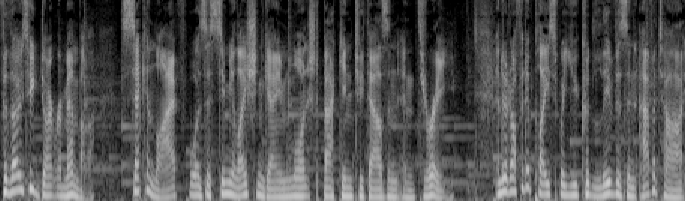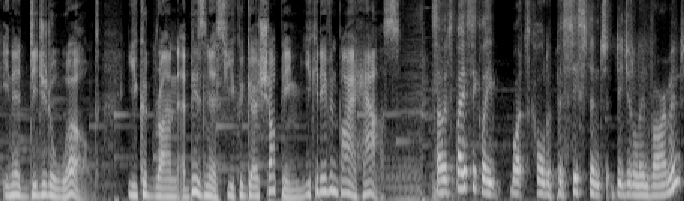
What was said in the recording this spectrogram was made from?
For those who don't remember, Second Life was a simulation game launched back in 2003, and it offered a place where you could live as an avatar in a digital world. You could run a business, you could go shopping, you could even buy a house. So it's basically what's called a persistent digital environment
